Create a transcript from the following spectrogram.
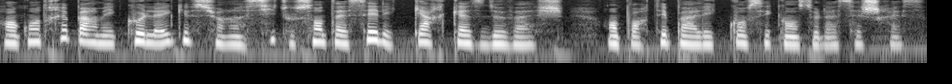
rencontré par mes collègues sur un site où s'entassaient les carcasses de vaches, emportées par les conséquences de la sécheresse.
